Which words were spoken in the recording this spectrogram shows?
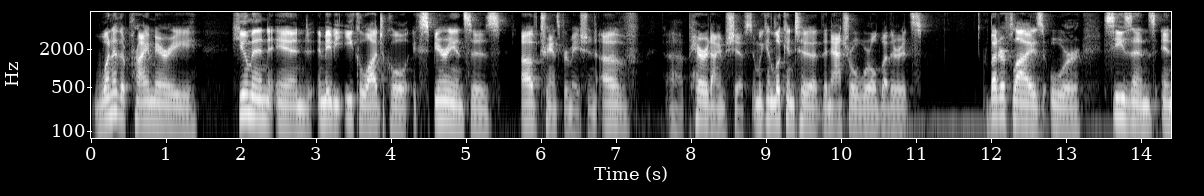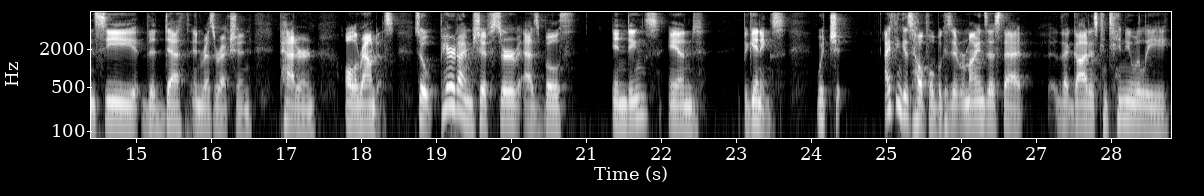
one of the primary human and, and maybe ecological experiences of transformation of uh, paradigm shifts and we can look into the natural world whether it's butterflies or seasons and see the death and resurrection pattern all around us. So, paradigm shifts serve as both endings and beginnings, which I think is helpful because it reminds us that that God is continually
